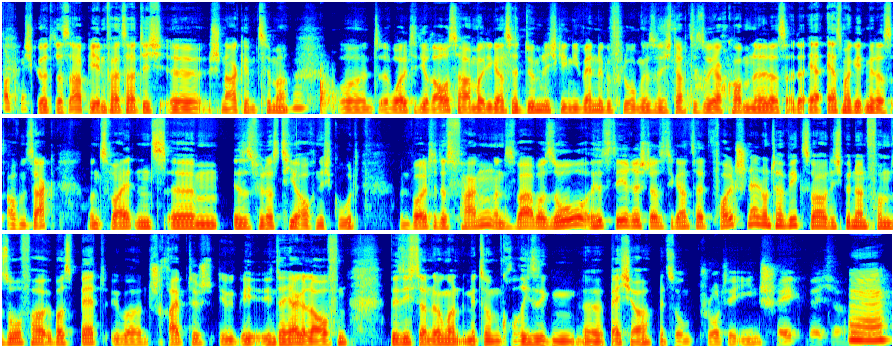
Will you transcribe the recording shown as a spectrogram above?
okay. ich kürze das ab. Jedenfalls hatte ich äh, Schnarke im Zimmer Mhm. und äh, wollte die raushaben, weil die ganze Zeit dümmlich gegen die Wände geflogen ist und ich dachte so, ja komm, ne, das äh, erstmal geht mir das auf den Sack und zweitens ähm, ist es für das Tier auch nicht gut und wollte das fangen und es war aber so hysterisch, dass es die ganze Zeit voll schnell unterwegs war und ich bin dann vom Sofa übers Bett über den Schreibtisch hinterhergelaufen, bis ich dann irgendwann mit so einem riesigen äh, Becher, mit so einem Protein-Shake-Becher, Mhm.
